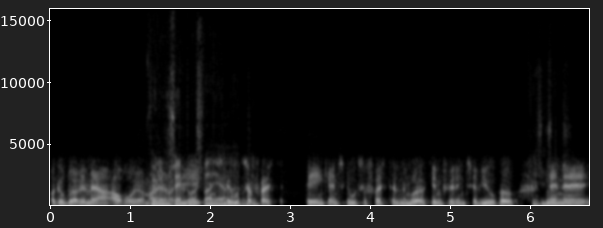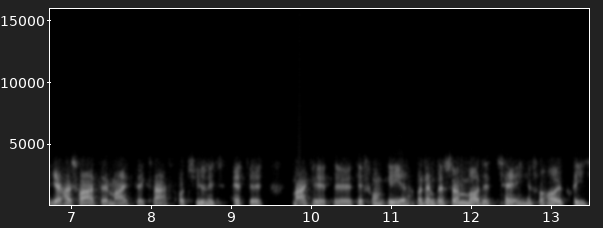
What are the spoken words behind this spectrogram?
Og du bliver ved med at afbryde mig. Føler du selv, du har svaret ja eller nej på det? Det er en ganske utilfredsstillende måde at gennemføre et interview på. Men jeg. øh, jeg har svaret meget klart og tydeligt, at øh, markedet øh, det fungerer, og dem, der så måtte tage en for høj pris,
